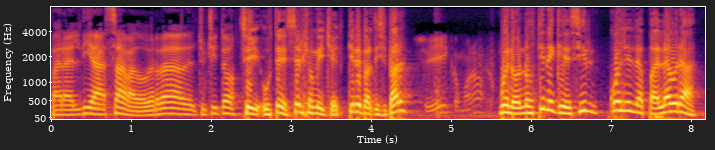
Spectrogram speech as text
para el día sábado, ¿verdad, Chuchito? Sí, usted, Sergio Michel, ¿quiere participar? Sí, cómo no. Bueno, nos tiene que decir cuál es la palabra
